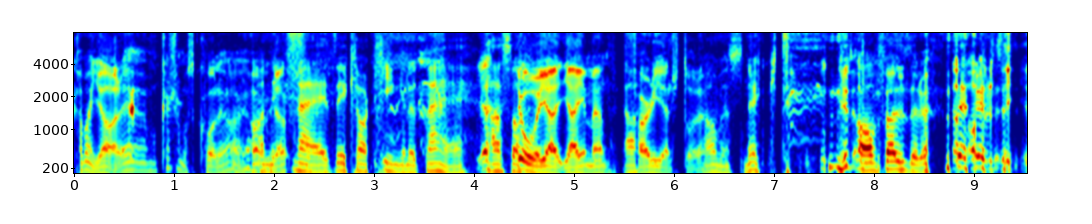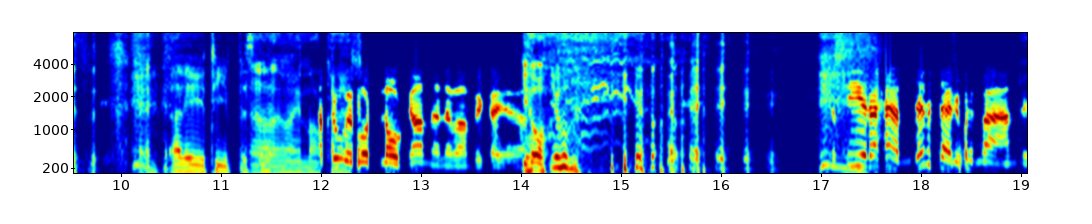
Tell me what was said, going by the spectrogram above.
Kan man göra? Jag kanske måste kolla. Ja, jag har, Han, jag, nej, det är klart ingen ut... Nej, Ja, alltså... Jo, ja, jajamän. Ja. Följer står det. Ja, men snyggt. nu avföljde du. Ja, precis. ja, det är ju typiskt. Ja, det. det var ju Han tog makalöst. bort loggan eller vad han brukar göra. Jo, Jo, Fyra händelser för fan. Det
